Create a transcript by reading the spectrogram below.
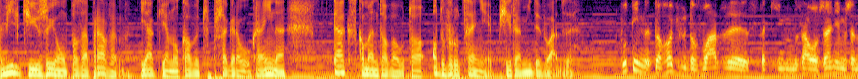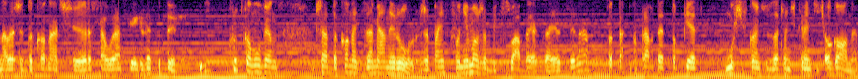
Wilki żyją poza prawem, jak Janukowycz przegrał Ukrainę, tak skomentował to odwrócenie piramidy władzy. Putin dochodził do władzy z takim założeniem, że należy dokonać restauracji egzekutywy. Krótko mówiąc, trzeba dokonać zamiany ról, że państwo nie może być słabe jak za Jelcyna, to tak naprawdę to pies musi w końcu zacząć kręcić ogonem,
